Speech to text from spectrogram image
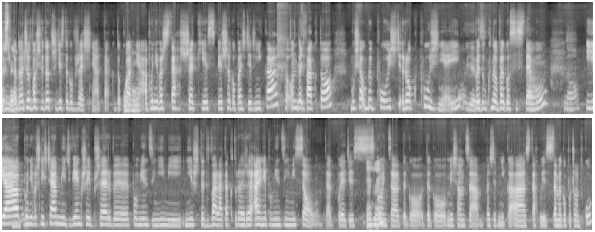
września? Do, znaczy właściwie do 30 września, tak, dokładnie. Mhm. A ponieważ Staszek jest z 1 października, to on de facto musiałby pójść rok później według nowego systemu. No. I ja, Mhm. ponieważ nie chciałam mieć większej przerwy pomiędzy nimi niż te dwa lata, które realnie pomiędzy nimi są, tak, bo jest z Mhm. końca tego, tego miesiąca października, a Stachu jest z samego początku,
